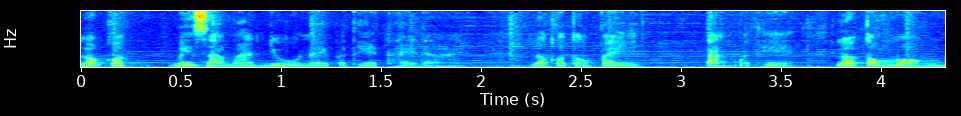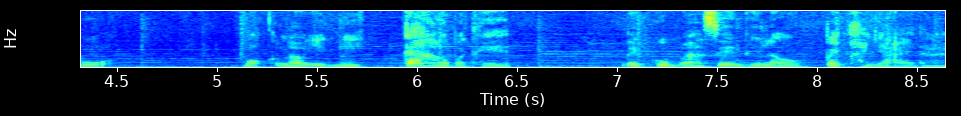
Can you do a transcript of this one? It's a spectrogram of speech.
เราก็ไม่สามารถอยู่ในประเทศไทยได้ เราก็ต้องไปต่างประเทศ เราต้องมองบวก บอกเราอีกมี 9 ประเทศ ในกลุ่มอาเซียนที่เราไปขยายได้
